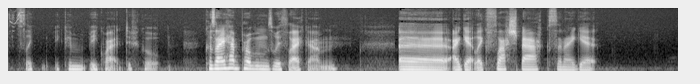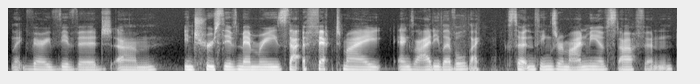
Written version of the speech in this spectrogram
It's like it can be quite difficult because I have problems with like um uh I get like flashbacks and I get like very vivid um intrusive memories that affect my anxiety level. Like certain things remind me of stuff and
